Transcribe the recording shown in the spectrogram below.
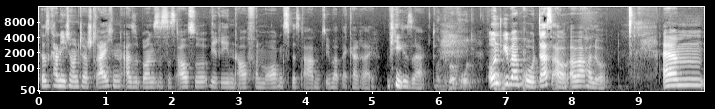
Das kann ich nur unterstreichen. Also bei uns ist es auch so, wir reden auch von morgens bis abends über Bäckerei, wie gesagt. Und über Brot. Und über Brot, das auch, aber hallo. Ähm,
